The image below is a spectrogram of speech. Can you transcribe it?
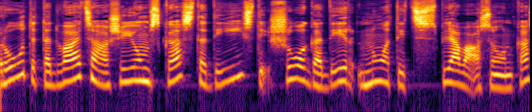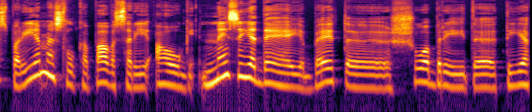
Rūta, tad vaicāšu jums, kas tad īsti šogad ir noticis pļavās un kas par iemeslu, ka pavasarī augi neziedēja, bet eh, šobrīd eh, tie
